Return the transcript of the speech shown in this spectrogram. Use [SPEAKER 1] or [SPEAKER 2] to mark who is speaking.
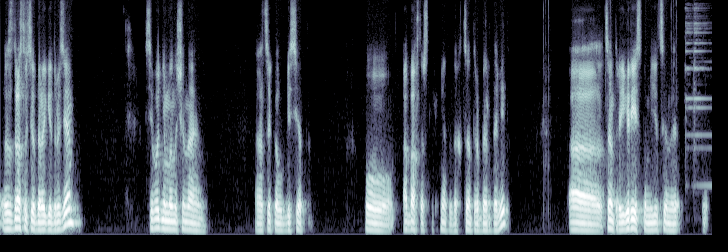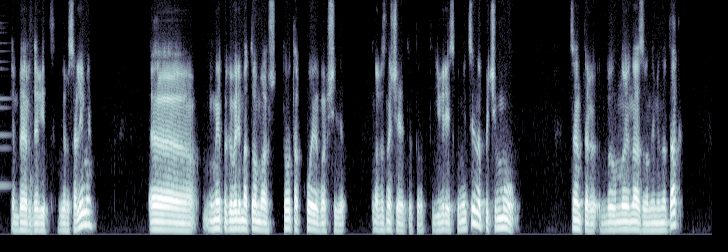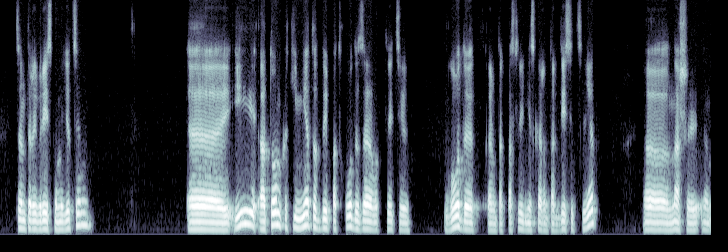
[SPEAKER 1] Здравствуйте, дорогие друзья. Сегодня мы начинаем э, цикл бесед по, об авторских методах Центра БР Давид, э, Центра еврейской медицины БР Давид в Иерусалиме. Э, мы поговорим о том, а что такое вообще обозначает эта еврейская медицина, почему центр был мною назван именно так – Центр еврейской медицины, э, и о том, какие методы, подходы за вот эти годы, скажем так, последние, скажем так, 10 лет э, нашей э,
